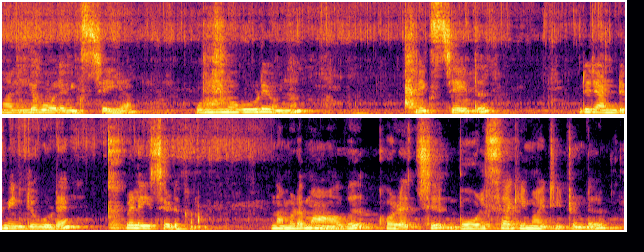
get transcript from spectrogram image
നല്ലപോലെ മിക്സ് ചെയ്യാം. ഒന്നുകൂടെ ഒന്ന് മിക്സ് ചെയ്ത് ഒരു രണ്ട് മിനിറ്റ് കൂടെ വിളയിച്ചെടുക്കണം. നമ്മുടെ മാവ് കുഴച്ച് ബോൾസാക്കി മാറ്റിയിട്ടുണ്ട്.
